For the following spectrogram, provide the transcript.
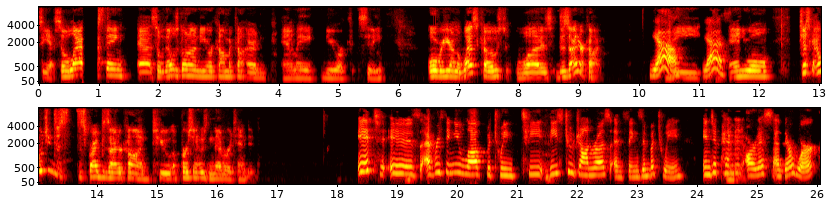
so yeah. So last thing, uh, so that was going on in New York Comic Con or Anime New York City. Over here on the West Coast was Designer Con, Yeah. the yes. annual. Jessica, how would you just describe Designer Con to a person who's never attended? It is everything you love between t- these two genres and things in between. Independent Mhm. artists and their work,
